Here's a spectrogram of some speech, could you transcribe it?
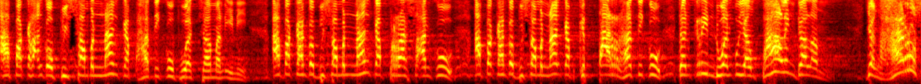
apakah engkau bisa menangkap hatiku buat zaman ini? Apakah engkau bisa menangkap perasaanku? Apakah engkau bisa menangkap getar hatiku dan kerinduanku yang paling dalam? Yang harus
